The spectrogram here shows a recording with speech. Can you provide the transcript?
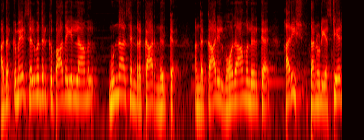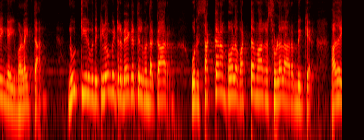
அதற்கு மேல் செல்வதற்கு பாதை இல்லாமல் முன்னால் சென்ற கார் நிற்க அந்த காரில் மோதாமல் இருக்க ஹரிஷ் தன்னுடைய ஸ்டியரிங்கை வளைத்தான். நூற்றி இருபது கிலோமீட்டர் வேகத்தில் வந்த கார் ஒரு சக்கரம் போல வட்டமாக சுழல ஆரம்பிக்க அதை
